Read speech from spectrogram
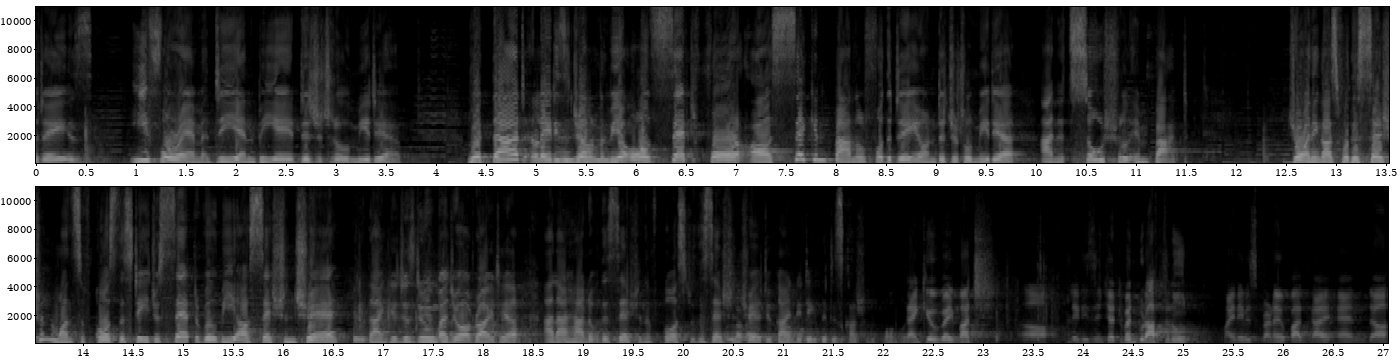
Today is E E4M DNPA Digital Media. With that, ladies and gentlemen, we are all set for our second panel for the day on digital media and its social impact. Joining us for this session, once of course the stage is set, will be our session chair. Thank you, just doing my job right here. And I hand over the session, of course, to the session chair to kindly take the discussion forward. Thank you very much. Uh, ladies and gentlemen, good afternoon. My name is Pranay Upadhyay and uh,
